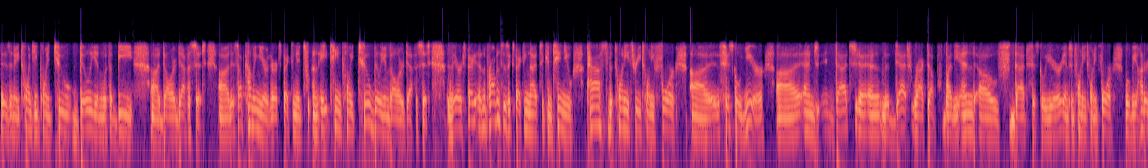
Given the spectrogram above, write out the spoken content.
is in a 20.2 billion with a B uh, dollar deficit. Uh, this upcoming year, they're expecting a, an 18.2 billion dollar deficit. They're expect and the province is expecting that to continue past the 23-24 uh, fiscal year, uh, and that the debt racked up by the end of that fiscal year into 2024 will be 100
